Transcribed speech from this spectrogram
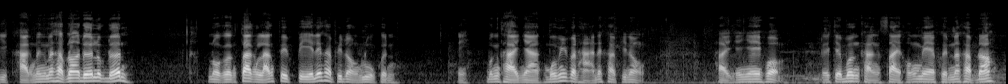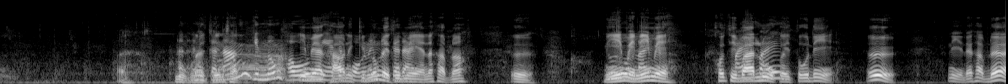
อีกขางหนึ่งนะครับเนาะเดินลูกเดินหนอกตั้งๆหลังเปรย์ๆเลยครับพี่น้องลูกเพิ่น นี่เบิ้งถ่ายยากบ่มีปัญหานะครับพี่น้องถ่ายใหญ่ๆพร้อมเดี๋ยวจะเบิ้งขางใส่ของแม่เพิ่นนะครับเนาะเออลูกน่ากัเจ๋งชัดน้ำกินนมเขานี่แม่ขาวนี่จ้กินนมได้ทุกแม่นะครับเนาะเออนี่แม่นี่แม่เขาที่บ้านลูกไอ้ตัวนี้เออนี่นะครับเด้อ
